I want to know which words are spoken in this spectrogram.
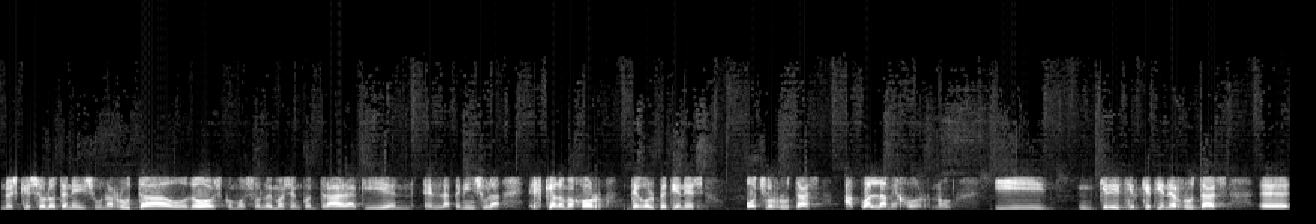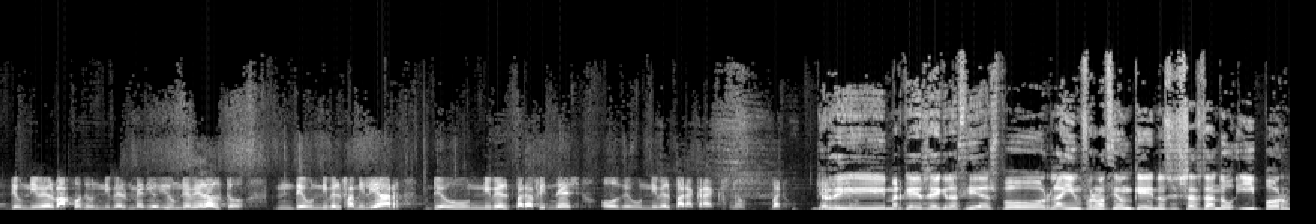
no es que solo tenéis una ruta o dos, como solemos encontrar aquí en, en la península, es que a lo mejor de golpe tienes ocho rutas, a cuál la mejor, ¿no? Y quiere decir que tienes rutas eh, de un nivel bajo, de un nivel medio y de un nivel alto, de un nivel familiar, de un nivel para fitness o de un nivel para cracks, ¿no? Bueno. Jordi Márquez, eh, gracias por la información que nos estás dando y por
